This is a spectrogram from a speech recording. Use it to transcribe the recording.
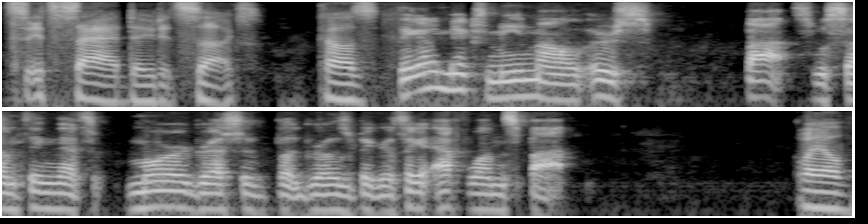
It's it's sad, dude. It sucks because They got to mix mean mouth or spots with something that's more aggressive but grows bigger. It's like an F one spot. Well,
